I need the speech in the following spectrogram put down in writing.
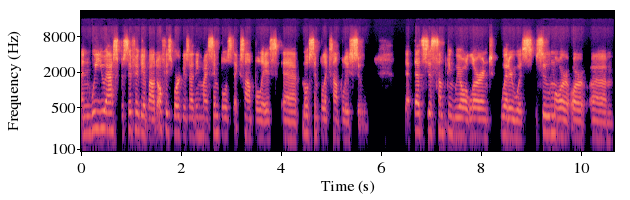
And we you asked specifically about office workers. I think my simplest example is uh, most simple example is Zoom. That, that's just something we all learned, whether it was Zoom or or um,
